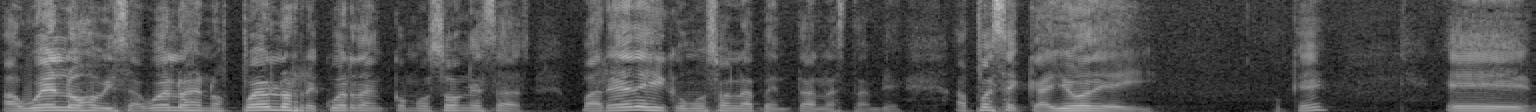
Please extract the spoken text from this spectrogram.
abuelos o bisabuelos en los pueblos recuerdan cómo son esas paredes y cómo son las ventanas también. Ah, pues se cayó de ahí. ¿Ok? Eh,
